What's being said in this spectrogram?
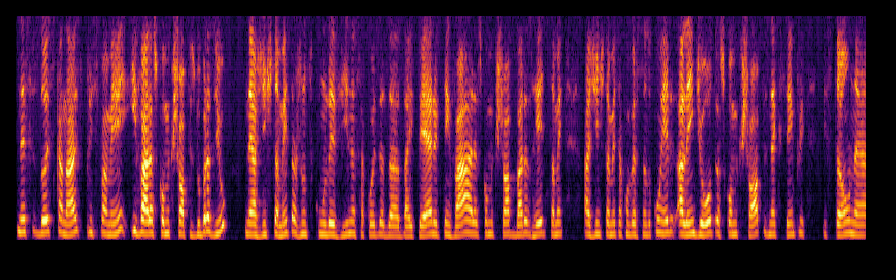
nesses dois canais, principalmente, e várias comic shops do Brasil. Né, a gente também está junto com o Levi nessa coisa da, da que tem várias comic shops, várias redes também. A gente também está conversando com eles, além de outras comic shops, né, que sempre estão né,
